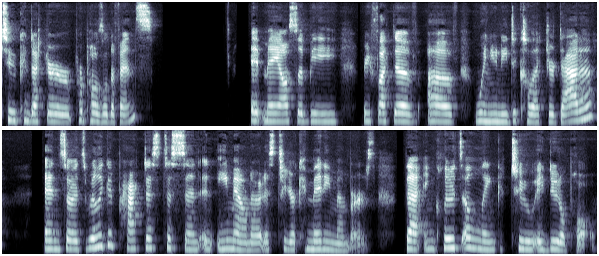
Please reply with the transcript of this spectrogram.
to conduct your proposal defense. It may also be reflective of when you need to collect your data. And so it's really good practice to send an email notice to your committee members that includes a link to a doodle poll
